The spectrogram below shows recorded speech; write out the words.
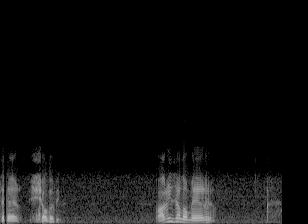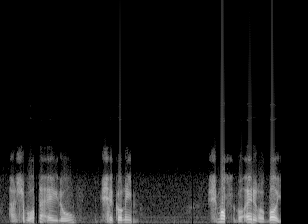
סדר שובבים. האריז"ל אומר, השבועות האלו שקוראים שמות וארא, בא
